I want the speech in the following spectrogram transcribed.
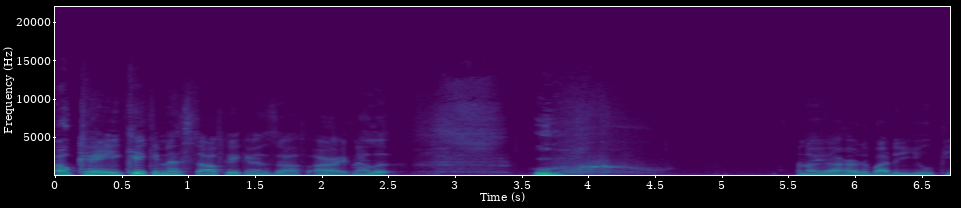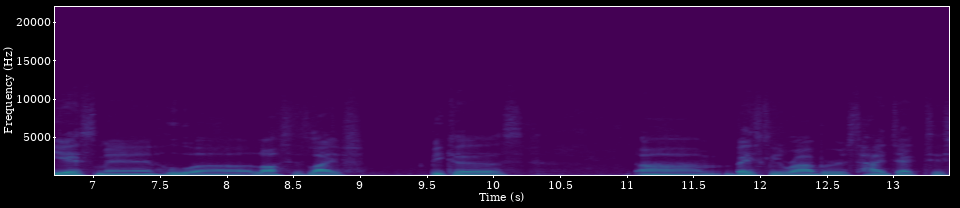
Okay, kicking us off, kicking us off. All right, now look. Whew. I know y'all heard about the UPS man who uh, lost his life because um, basically robbers hijacked his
